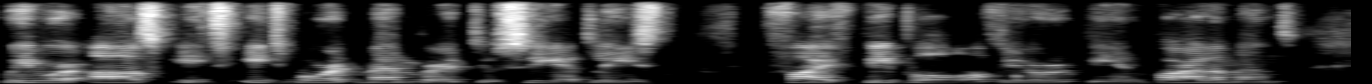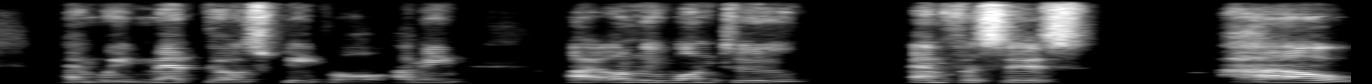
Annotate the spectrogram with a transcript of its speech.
We were asked each each board member to see at least five people of the European Parliament, and we met those people. I mean, I only want to emphasize how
